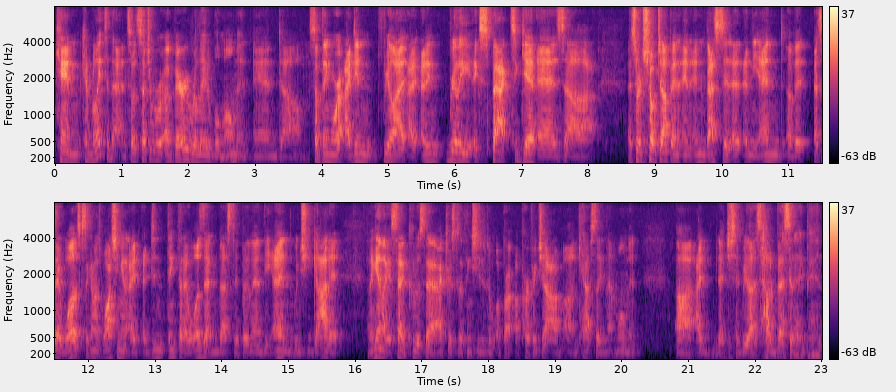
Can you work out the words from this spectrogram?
can can relate to that. And so it's such a, a very relatable moment and um, something where i didn't realize I, I didn't really expect to get as uh, as sort of choked up and, and, invested at, in the end of it as i was. Because like, when i was watching it I, I didn't think that i was that invested. But then at the end when she got it and again like i said kudos to that actress because i think she did a, a perfect job encapsulating that moment uh, I, I just had realized how invested i'd been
